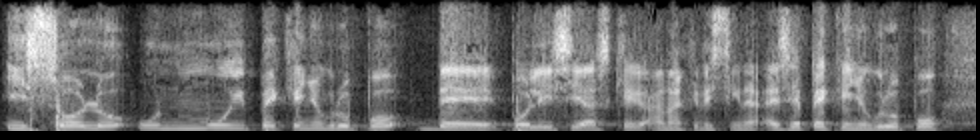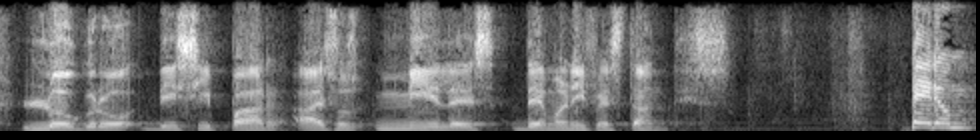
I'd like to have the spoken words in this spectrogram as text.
y solo un muy pequeño grupo de policías que Ana Cristina, ese pequeño grupo logró disipar a esos miles de manifestantes. Pero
